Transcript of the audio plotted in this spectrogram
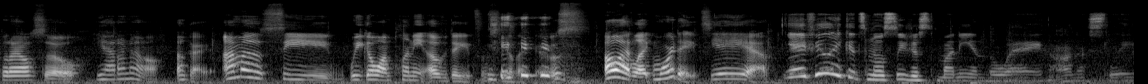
But I also, yeah, I don't know. Okay, I'm gonna see, we go on plenty of dates and see how that goes. Oh, I'd like more dates. Yeah, yeah, yeah. Yeah, I feel like it's mostly just money in the way, honestly.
